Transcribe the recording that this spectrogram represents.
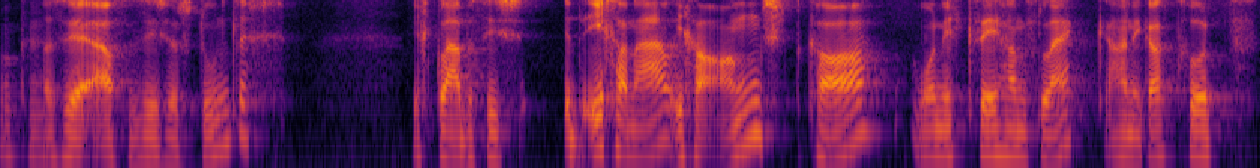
Okay. Also, also es ist erstaunlich. Ich glaube, es ist... Ich habe auch ich habe Angst gehabt, als ich gesehen habe, Slack, habe ich ganz kurz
